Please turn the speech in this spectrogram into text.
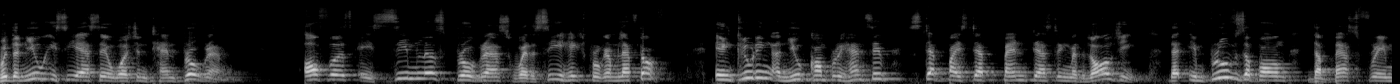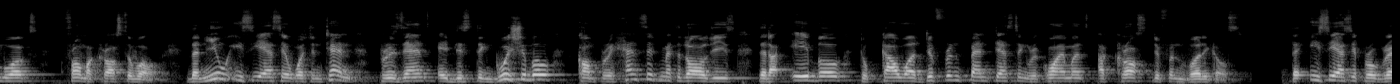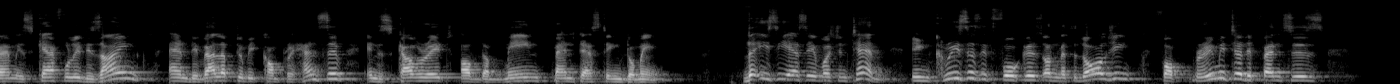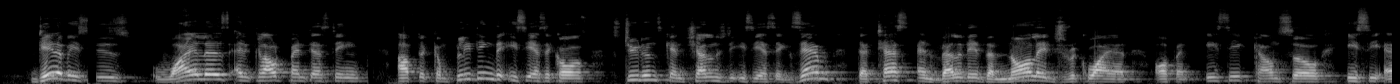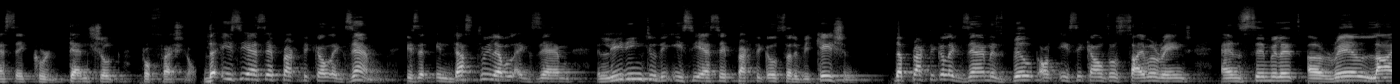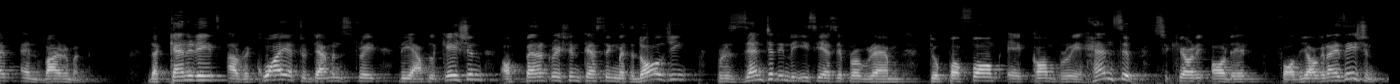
with the new ECSA version 10 program offers a seamless progress where the CEH program left off, including a new comprehensive step-by-step pen testing methodology that improves upon the best frameworks from across the world. The new ECSA version 10 presents a distinguishable, comprehensive methodologies that are able to cover different pen testing requirements across different verticals. The ECSA program is carefully designed and developed to be comprehensive in its coverage of the main pen testing domain. The ECSA version 10 increases its focus on methodology for perimeter defenses, databases, wireless and cloud pen testing, after completing the ECSA course, students can challenge the ECSA exam that tests and validates the knowledge required of an EC Council ECSA credentialed professional. The ECSA practical exam is an industry level exam leading to the ECSA practical certification. The practical exam is built on EC Council's cyber range and simulates a real life environment. The candidates are required to demonstrate the application of penetration testing methodology presented in the ECSA program to perform a comprehensive security audit for the organization.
